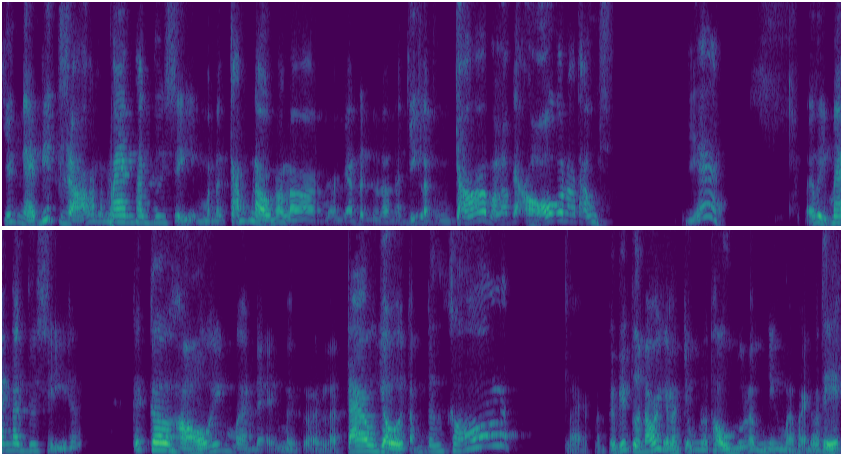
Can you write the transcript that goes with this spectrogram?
chứ ngài biết rõ nó mang thân cư sĩ mà nó cấm đầu nó là gia đình của nó, nó chỉ là con chó mà nó cái ổ của nó thôi. Yeah. Bởi vì mang thân cư sĩ đó cái cơ hội mà để mà gọi là trao dồi tâm tư khó lắm. Tôi biết tôi nói là chúng nó thù lắm nhưng mà phải nói thiệt.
